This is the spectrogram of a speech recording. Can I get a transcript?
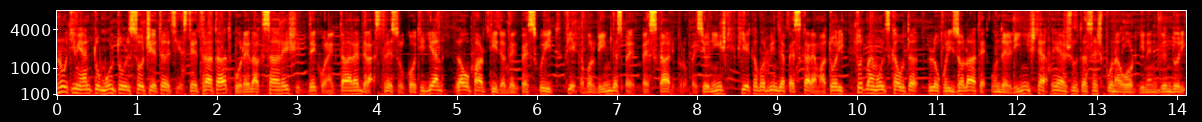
În ultimii ani, tumultul societății este tratat cu relaxare și deconectare de la stresul cotidian la o partidă de pescuit. Fie că vorbim despre pescari profesioniști, fie că vorbim de pescari amatori, tot mai mulți caută locuri izolate, unde liniștea îi ajută să-și pună ordine în gânduri.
